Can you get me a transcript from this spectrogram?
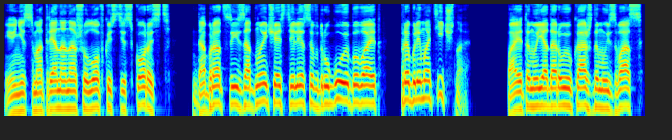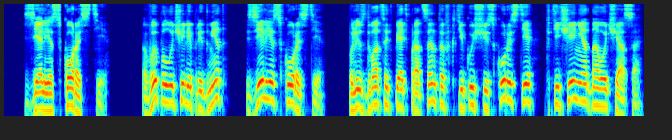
«И несмотря на нашу ловкость и скорость, Добраться из одной части леса в другую бывает проблематично. Поэтому я дарую каждому из вас зелье скорости. Вы получили предмет зелье скорости, плюс 25% к текущей скорости в течение одного часа.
